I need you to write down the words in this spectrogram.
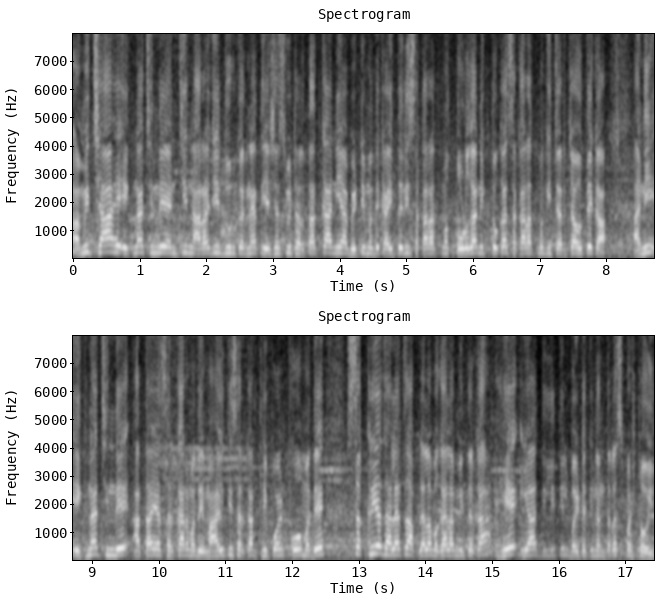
अमित शहा हे एकनाथ शिंदे यांची नाराजी दूर करण्यात यशस्वी ठरतात का? आणि या भेटीमध्ये काहीतरी सकारात्मक तोडगा निघतो का? सकारात्मक ही चर्चा होते का? आणि एकनाथ शिंदे आता या सरकारमध्ये महायुती सरकार थ्री पॉईंट ओमध्ये सक्रिय झाल्याचं आपल्याला बघायला मिळतं का? हे या दिल्लीतील बैठकीनंतरच स्पष्ट होईल.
